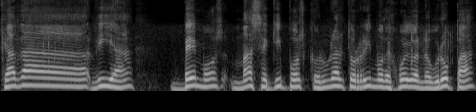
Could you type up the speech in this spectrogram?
Cada día vemos más equipos con un alto ritmo de juego en Europa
